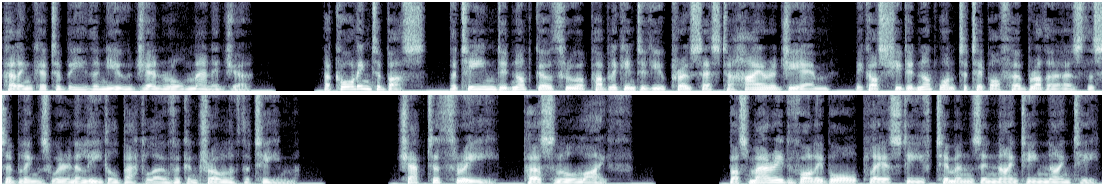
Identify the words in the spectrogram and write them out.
Pelinka to be the new general manager. According to Buss, the team did not go through a public interview process to hire a GM, because she did not want to tip off her brother as the siblings were in a legal battle over control of the team. Chapter 3 Personal Life Buss married volleyball player Steve Timmons in 1990,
